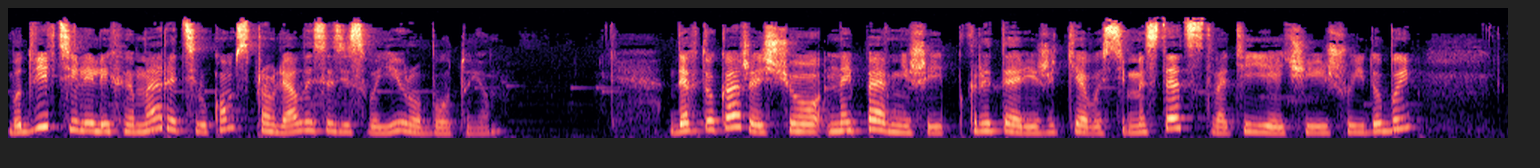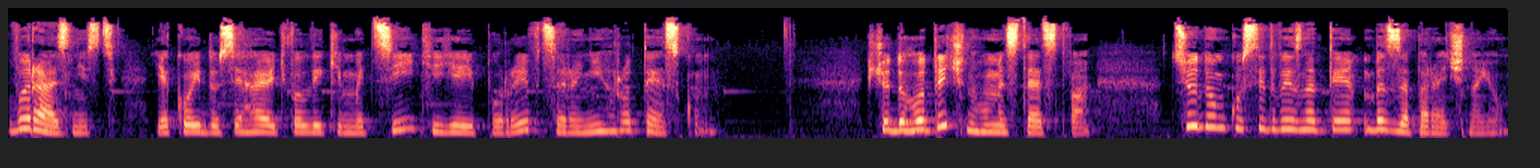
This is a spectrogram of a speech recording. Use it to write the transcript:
бо дві вцілілі химери цілком справлялися зі своєю роботою. Дехто каже, що найпевніший критерій життєвості мистецтва тієї чи іншої доби виразність, якої досягають великі митці тієї пори в царині гротеску. Щодо готичного мистецтва, цю думку слід визнати беззаперечною.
